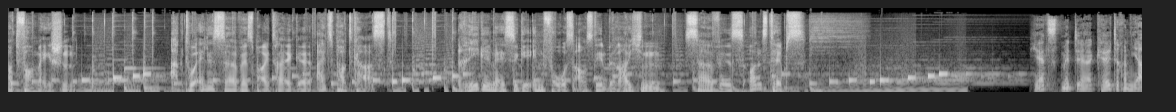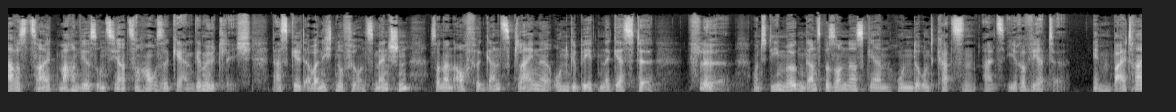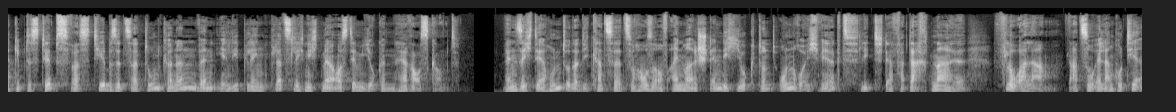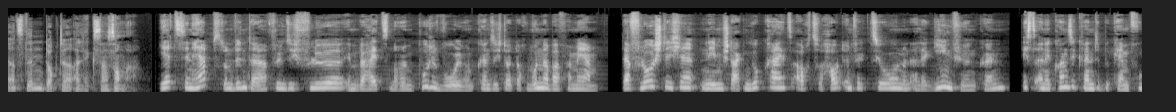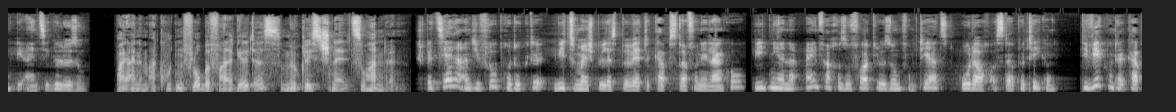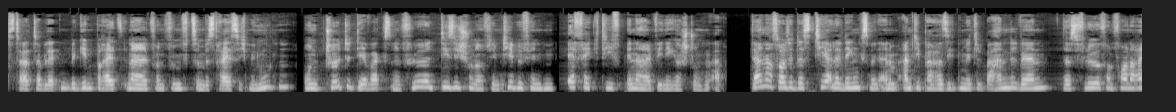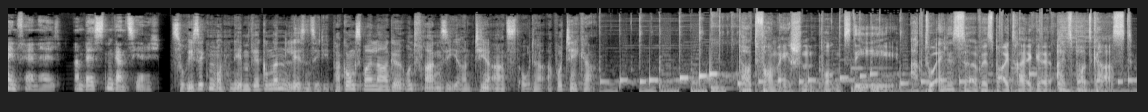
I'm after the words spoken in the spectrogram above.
Podformation. Aktuelle Servicebeiträge als Podcast. Regelmäßige Infos aus den Bereichen Service und Tipps. Jetzt mit der kälteren Jahreszeit machen wir es uns ja zu Hause gern gemütlich. Das gilt aber nicht nur für uns Menschen, sondern auch für ganz kleine, ungebetene Gäste. Flöhe. Und die mögen ganz besonders gern Hunde und Katzen als ihre Wirte. Im Beitrag gibt es Tipps, was Tierbesitzer tun können, wenn ihr Liebling plötzlich nicht mehr aus dem Jucken herauskommt. Wenn sich der Hund oder die Katze zu Hause auf einmal ständig juckt und unruhig wirkt, liegt der Verdacht nahe. Flohalarm. Dazu Elanco Tierärztin Dr. Alexa Sommer. Jetzt in Herbst und Winter fühlen sich Flöhe im beheizten Räumen pudelwohl und können sich dort auch wunderbar vermehren. Da Flohstiche neben starkem Juckreiz auch zu Hautinfektionen und Allergien führen können, ist eine konsequente Bekämpfung die einzige Lösung. Bei einem akuten Flohbefall gilt es, möglichst schnell zu handeln. Spezielle Antiflohprodukte, wie zum Beispiel das bewährte Capstar von Elanco, bieten hier eine einfache Sofortlösung vom Tierarzt oder auch aus der Apotheke. Die Wirkung der Capstar-Tabletten beginnt bereits innerhalb von 15 bis 30 Minuten und tötet die erwachsenen Flöhe, die sich schon auf dem Tier befinden, effektiv innerhalb weniger Stunden ab. Danach sollte das Tier allerdings mit einem Antiparasitenmittel behandelt werden, das Flöhe von vornherein fernhält, am besten ganzjährig. Zu Risiken und Nebenwirkungen lesen Sie die Packungsbeilage und fragen Sie Ihren Tierarzt oder Apotheker. Podformation.de Aktuelle Servicebeiträge als Podcast.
